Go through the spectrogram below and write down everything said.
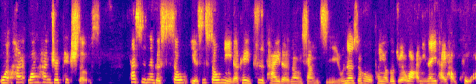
one hundred one hundred pixels 它是那个收也是收你的可以自拍的那种相机。我那时候我朋友都觉得哇你那一台好酷哦！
